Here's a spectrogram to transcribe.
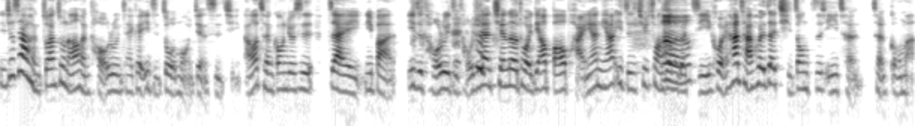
你就是要很专注，然后很投入，你才可以一直做某一件事情。然后成功就是在你把一直投入，一直投入，就像签乐透一定要包牌一样，你要一直去创造那个嗯机会，它才会在其中之一成 成功嘛。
